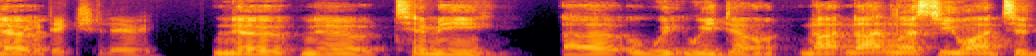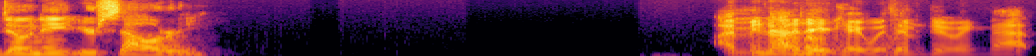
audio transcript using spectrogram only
No. rhyming dictionary? No, no, Timmy, uh, we we don't. Not not unless you want to donate your salary. I mean, Not I'm it. okay with him doing that.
